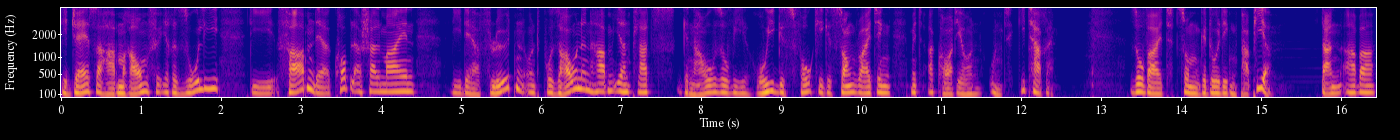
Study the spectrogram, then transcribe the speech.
Die Jazzer haben Raum für ihre Soli, die Farben der Koblerschalmeien, die der Flöten und Posaunen haben ihren Platz, genauso wie ruhiges, folkiges Songwriting mit Akkordeon und Gitarre. Soweit zum geduldigen Papier. Dann aber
